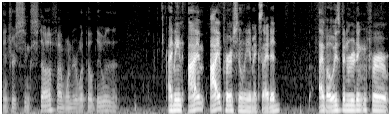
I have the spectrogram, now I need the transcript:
Interesting stuff. I wonder what they'll do with it. I mean, I'm I personally am excited. I've always been rooting for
